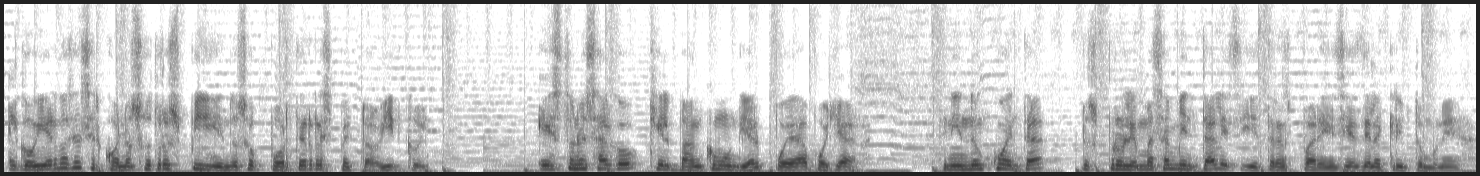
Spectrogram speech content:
el gobierno se acercó a nosotros pidiendo soporte respecto a Bitcoin. Esto no es algo que el Banco Mundial pueda apoyar, teniendo en cuenta los problemas ambientales y de transparencia de la criptomoneda.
